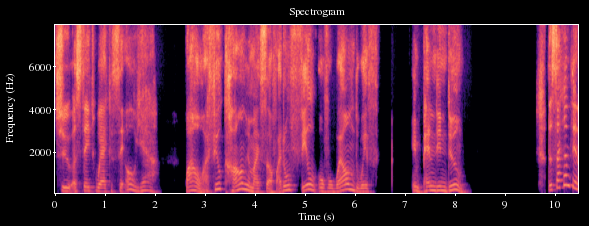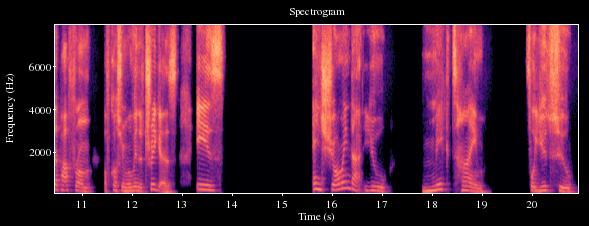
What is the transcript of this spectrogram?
to a state where I could say, oh, yeah, wow, I feel calm in myself. I don't feel overwhelmed with impending doom. The second thing, apart from, of course, removing the triggers, is ensuring that you make time for you to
